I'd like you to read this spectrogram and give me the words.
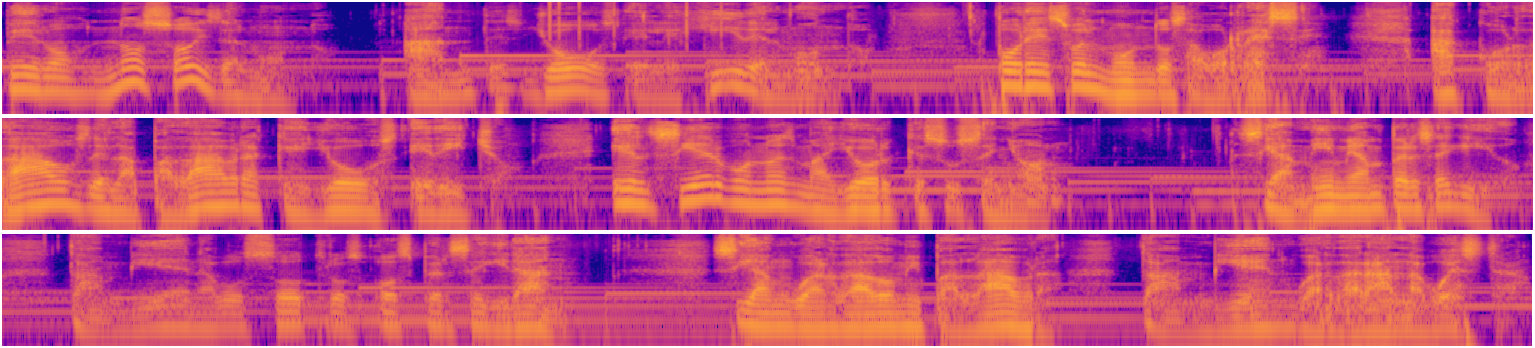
Pero no sois del mundo. Antes yo os elegí del mundo. Por eso el mundo os aborrece. Acordaos de la palabra que yo os he dicho. El siervo no es mayor que su Señor. Si a mí me han perseguido, también a vosotros os perseguirán. Si han guardado mi palabra, también guardarán la vuestra.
